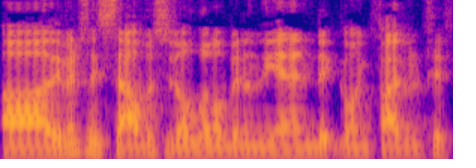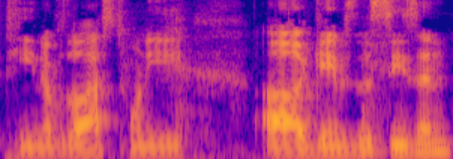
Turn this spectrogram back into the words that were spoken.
Uh, they eventually salvaged it a little bit in the end, going 5 and 15 over the last 20 uh, games of the season.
